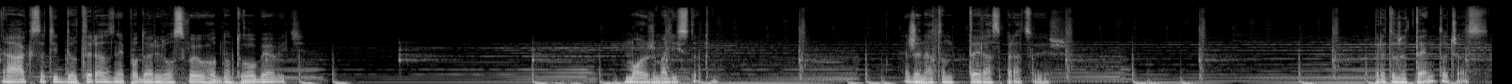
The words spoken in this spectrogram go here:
A ak sa ti doteraz nepodarilo svoju hodnotu objaviť, môžeš mať istotu že na tom teraz pracuješ. Pretože tento čas,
